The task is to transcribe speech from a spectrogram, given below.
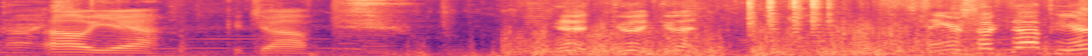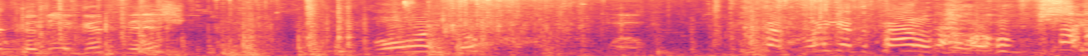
Nice. Oh, yeah. Good job. Good, good, good. Stinger's hooked up here. Could be a good fish. Oh, you go. Whoa. You got, what do you got the paddle for? Oh, shit.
